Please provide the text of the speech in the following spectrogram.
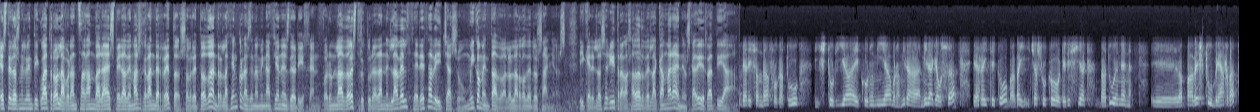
Este 2024, Laboranza Gámbara espera además grandes retos, sobre todo en relación con las denominaciones de origen. Por un lado, estructurarán el label Cereza de Ichasu, muy comentado a lo largo de los años. Iker Elosegui, trabajador de la Cámara en Euskadi Ratia. historia, ekonomia, bueno, gauza, erraiteko, ba, bai, gereziak badu hemen e, babestu behar bat,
